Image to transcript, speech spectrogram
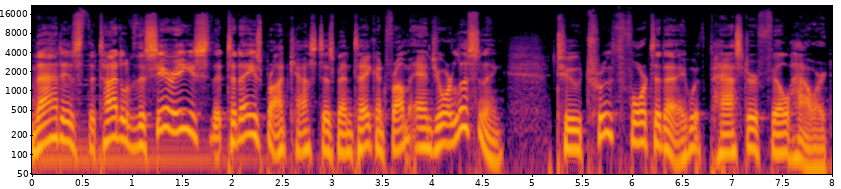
That is the title of the series that today's broadcast has been taken from, and you're listening to Truth for Today with Pastor Phil Howard,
